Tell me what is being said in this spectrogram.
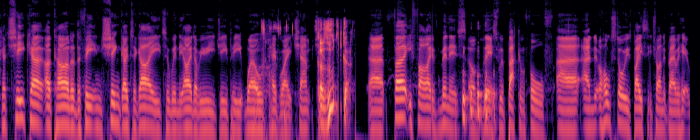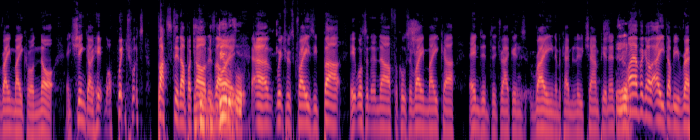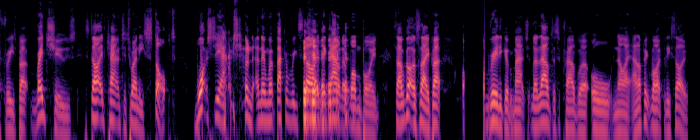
Kazuchika Okada defeating Shingo Takagi to win the IWGP World Heavyweight Championship. Kazuchika. Uh, 35 minutes of this with back and forth, uh, and the whole story is basically trying to be able to hit a Rainmaker or not. And Shingo hit one, which was busted up Okada's eye, Beautiful. um, which was crazy, but it wasn't enough. Of course, the Rainmaker ended the Dragons' reign and became the new champion. And Yeah. I have a go at AEW referees, but Red Shoes started counting to 20, stopped, watched the action, and then went back and restarted the count at one point. So I've got to say, but really good match. The loudest crowd were all night, and I think rightfully so.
